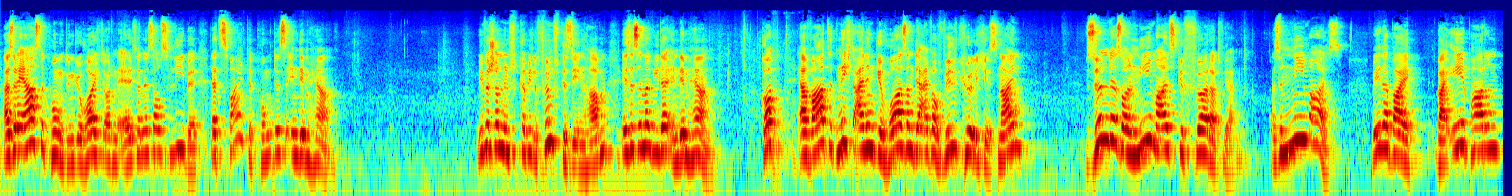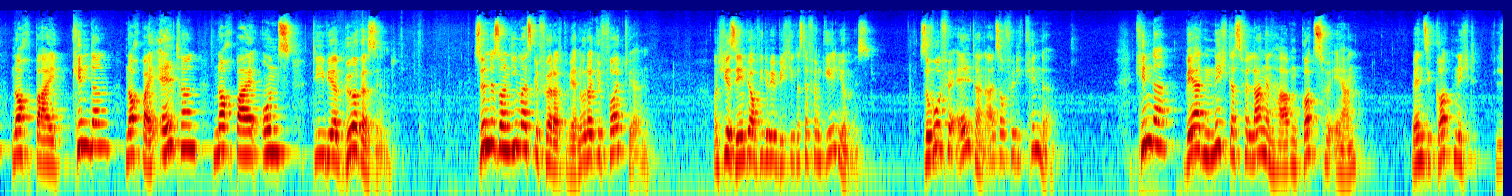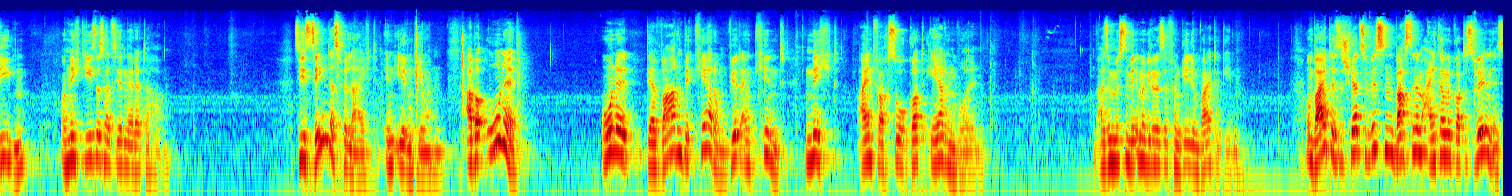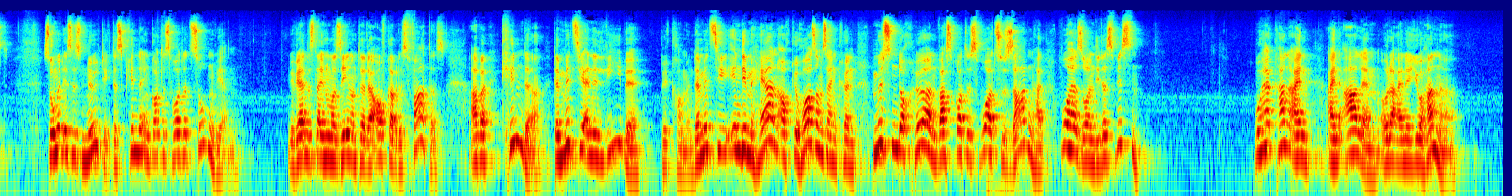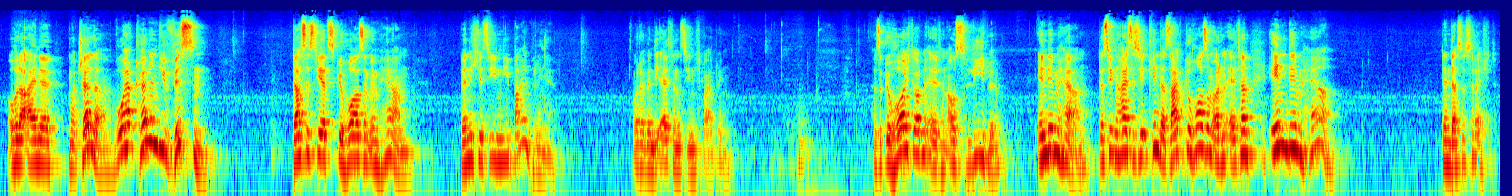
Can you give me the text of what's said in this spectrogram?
Also der erste Punkt in Gehorcht euren Eltern ist aus Liebe. Der zweite Punkt ist in dem Herrn. Wie wir schon in Kapitel 5 gesehen haben, ist es immer wieder in dem Herrn. Gott erwartet nicht einen Gehorsam, der einfach willkürlich ist. Nein, Sünde soll niemals gefördert werden. Also niemals. Weder bei, bei Ehepaaren, noch bei Kindern, noch bei Eltern, noch bei uns, die wir Bürger sind. Sünde soll niemals gefördert werden oder gefolgt werden. Und hier sehen wir auch wieder, wie wichtig das Evangelium ist. Sowohl für Eltern als auch für die Kinder. Kinder werden nicht das Verlangen haben, Gott zu ehren, wenn sie Gott nicht lieben und nicht Jesus als ihren Erretter haben. Sie sehen das vielleicht in irgendjemandem, aber ohne, ohne der wahren Bekehrung wird ein Kind nicht einfach so Gott ehren wollen. Also müssen wir immer wieder das Evangelium weitergeben. Und weiter ist es schwer zu wissen, was denn im Einklang mit Gottes Willen ist. Somit ist es nötig, dass Kinder in Gottes Wort erzogen werden. Wir werden das gleich nochmal sehen unter der Aufgabe des Vaters. Aber Kinder, damit sie eine Liebe bekommen, damit sie in dem Herrn auch gehorsam sein können, müssen doch hören, was Gottes Wort zu sagen hat. Woher sollen die das wissen? Woher kann ein, ein Alem oder eine Johanna oder eine Marcella, woher können die wissen, das ist jetzt Gehorsam im Herrn, wenn ich es ihnen nie beibringe? Oder wenn die Eltern es ihnen nicht beibringen? Also gehorcht euren Eltern aus Liebe in dem Herrn. Deswegen heißt es hier, Kinder, seid gehorsam euren Eltern in dem Herrn. Denn das ist Recht.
